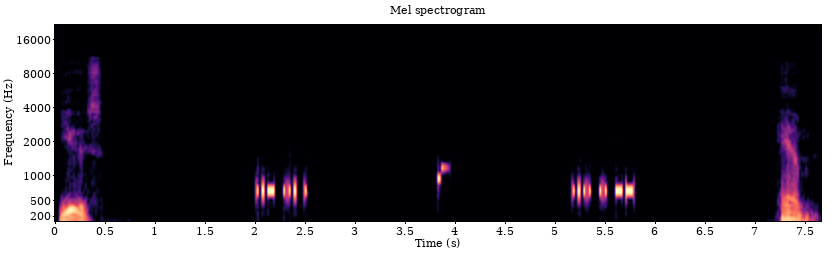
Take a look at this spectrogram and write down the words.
Use. Him.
